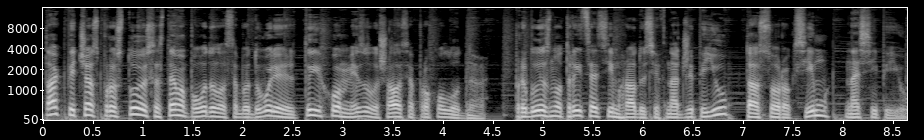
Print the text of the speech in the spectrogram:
Так, під час простою система поводила себе доволі тихо і залишалася прохолодною, приблизно 37 градусів на GPU та 47 на CPU.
